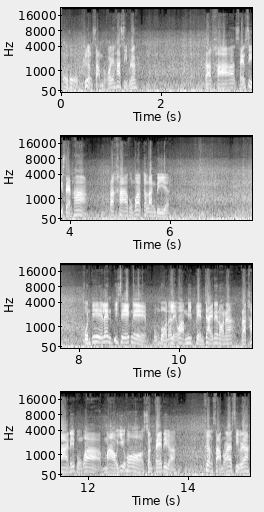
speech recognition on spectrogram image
โอ้โห เครื่อง 350นะราคาแสนสี่แสนห้าราคาผมว่ากำลังดีอะคนที่เล่น PCX เนี่ยผมบอกได้เลยว่ามีเปลี่ยนใจแน่นอนนะ ราคานี้ผมว่ามาเอายี่ห้อซอนเตสดีกว่าเครื่อง 350นะ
